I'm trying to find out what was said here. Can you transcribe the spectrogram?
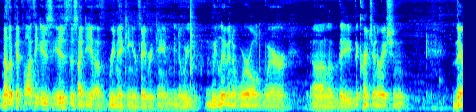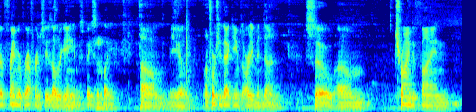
another pitfall I think is is this idea of remaking your favorite game. You know, we we live in a world where uh, the the current generation their frame of reference is other games, basically. Mm-hmm. Um, yeah, unfortunately, that game's already been done. So, um, trying to find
